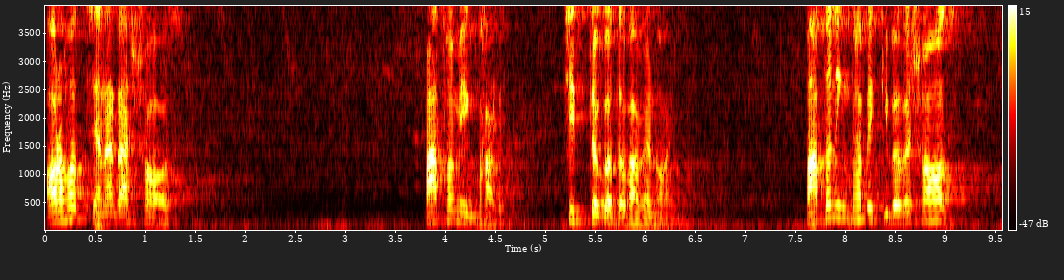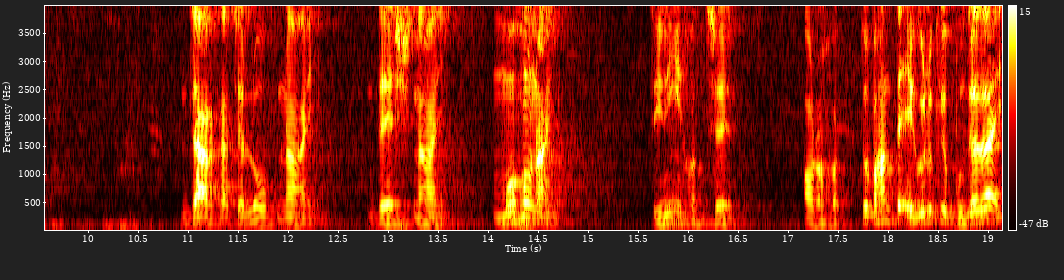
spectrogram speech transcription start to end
অরহৎ চেনাটা সহজ। প্রাথমিকভাবে, চিত্তগতভাবে নয়। প্রাথমিকভাবে কীভাবে সহজ? যার কাছে লোভ নাই, দেশ নাই, মোহ নাই তিনিই হচ্ছে অরহৎ তো ভান্তে, এগুলো কি বোঝা যায়?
